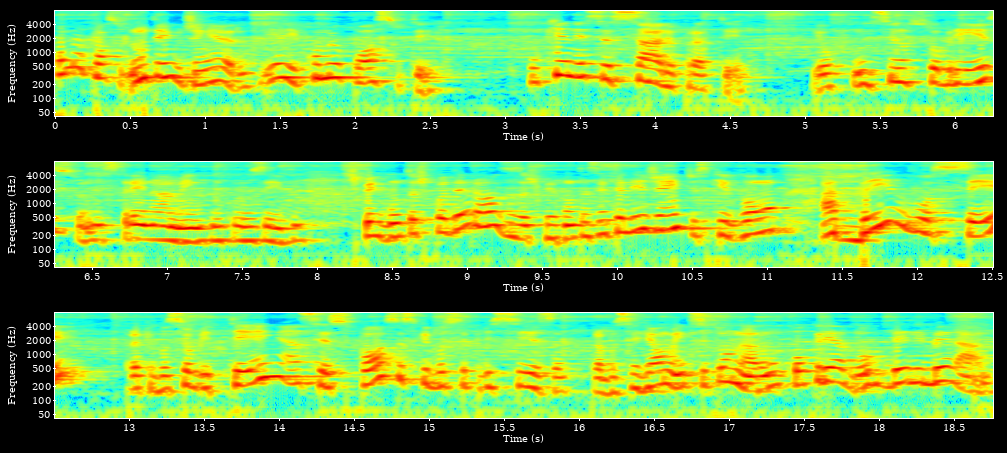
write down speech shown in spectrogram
Como eu posso? Não tenho dinheiro? E aí, como eu posso ter? O que é necessário para ter? Eu ensino sobre isso nesse treinamento, inclusive. As perguntas poderosas, as perguntas inteligentes que vão abrir você para que você obtenha as respostas que você precisa para você realmente se tornar um co-criador deliberado.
